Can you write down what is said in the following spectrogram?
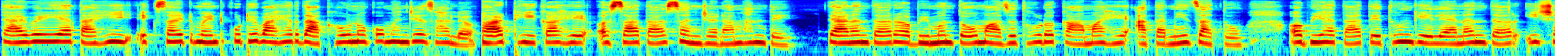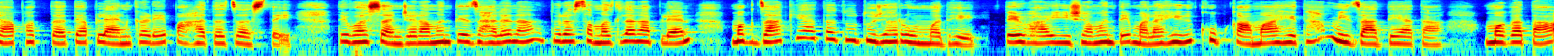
त्यावेळी आता ही एक्साइटमेंट कुठे बाहेर दाखवू नको म्हणजे झालं. हा ठीक आहे असं आता संजना म्हणते. त्यानंतर अभि म्हणतो माझं थोडं काम आहे आता मी जातो. अभि आता तेथून गेल्यानंतर ईशा फक्त त्या प्लॅनकडे पाहतच असते. तेव्हा संजना म्हणते झालं ना तुला समजलं ना प्लॅन? मग जा की आता तू तुझ्या रूममध्ये. तेव्हा ईशा म्हणते मलाही खूप कामं आहेत हा मी जाते आता. मग आता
